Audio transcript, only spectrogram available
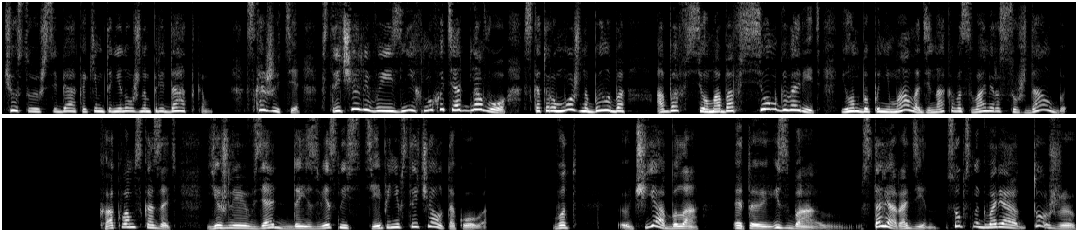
чувствуешь себя каким-то ненужным придатком. Скажите, встречали вы из них, ну, хоть одного, с которым можно было бы обо всем, обо всем говорить, и он бы понимал, одинаково с вами рассуждал бы? Как вам сказать, ежели взять до известной степени встречал такого? Вот э, чья была эта изба, столяр один, собственно говоря, тоже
